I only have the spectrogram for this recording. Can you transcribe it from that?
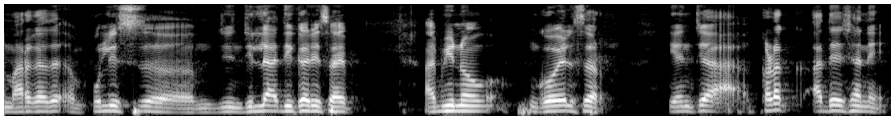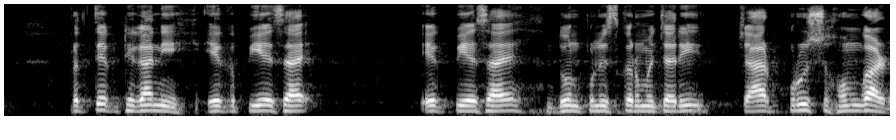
मार्ग पोलीस जिल्हाधिकारी साहेब अभिनव गोयल सर यांच्या कडक आदेशाने प्रत्येक ठिकाणी एक पी एस आय एक पी एस आय दोन पोलीस कर्मचारी चार पुरुष होमगार्ड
